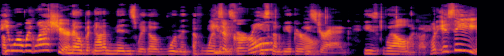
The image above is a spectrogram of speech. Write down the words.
He wore a wig last year. no, but not a men's wig, a woman a women's He's a girl? He's going to be a girl. he's drag. He's well. Oh my god, what is he?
